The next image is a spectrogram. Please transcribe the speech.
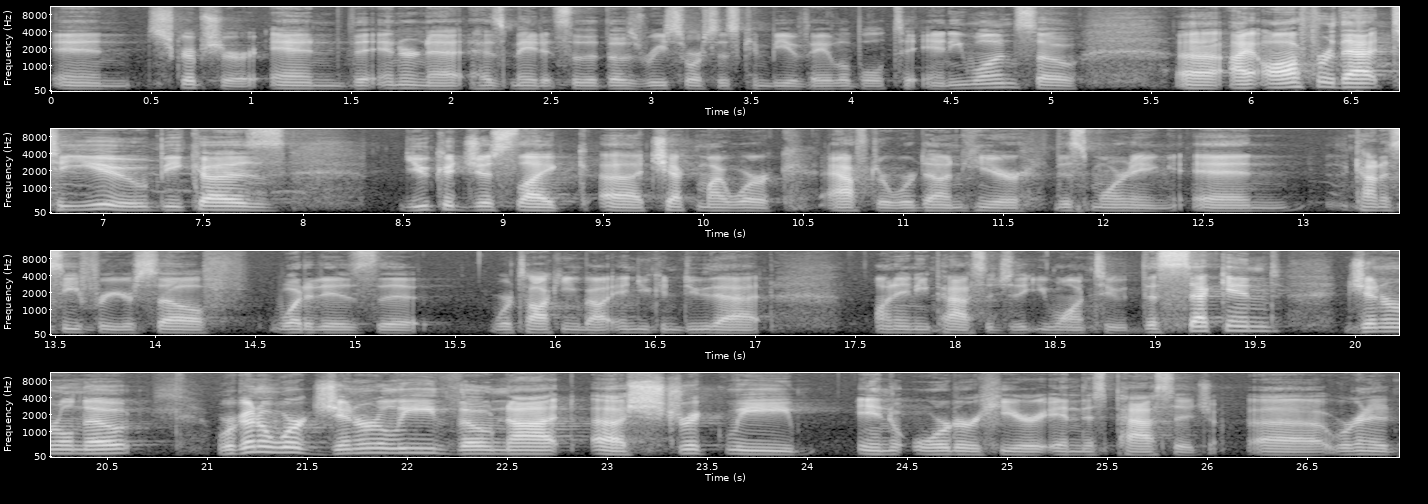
in Scripture, and the internet has made it so that those resources can be available to anyone. So uh, I offer that to you because you could just like uh, check my work after we're done here this morning and kind of see for yourself what it is that we're talking about, and you can do that on any passage that you want to. The second general note we're going to work generally, though not uh, strictly in order here in this passage. Uh, we're going to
